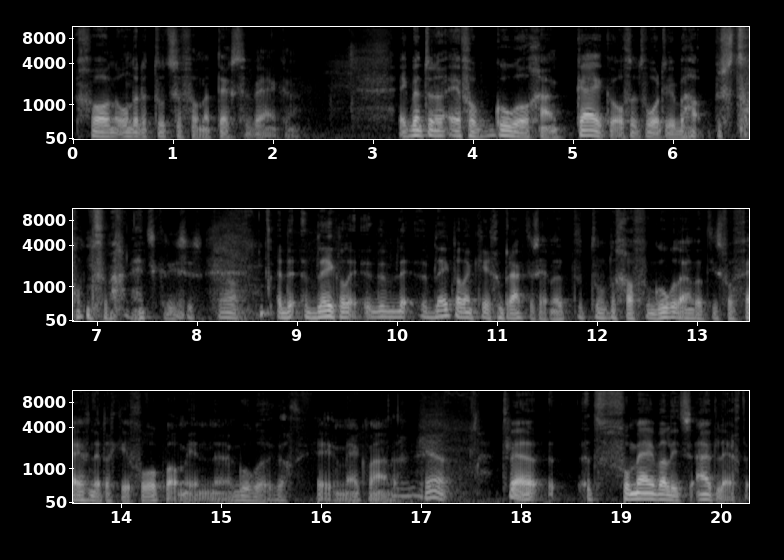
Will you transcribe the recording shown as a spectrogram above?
gewoon onder de toetsen van mijn tekstverwerken. Ik ben toen nog even op Google gaan kijken of het woord überhaupt bestond, waarheidscrisis. Ja. Het, bleek wel, het bleek wel een keer gebruikt te zijn. Toen gaf Google aan dat iets van 35 keer voorkwam in uh, Google. Ik dacht, hé, hey, merkwaardig. Ja. Terwijl het voor mij wel iets uitlegde.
